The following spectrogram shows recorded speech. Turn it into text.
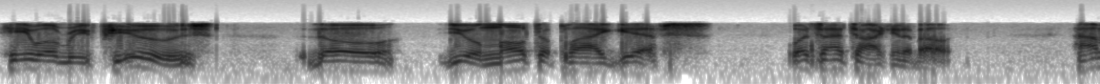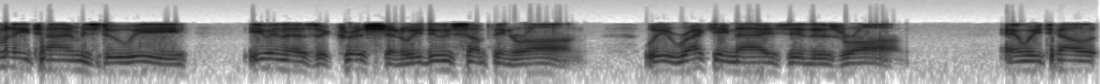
He will refuse though you multiply gifts. What's that talking about? How many times do we, even as a Christian, we do something wrong? We recognize it is wrong. And we tell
